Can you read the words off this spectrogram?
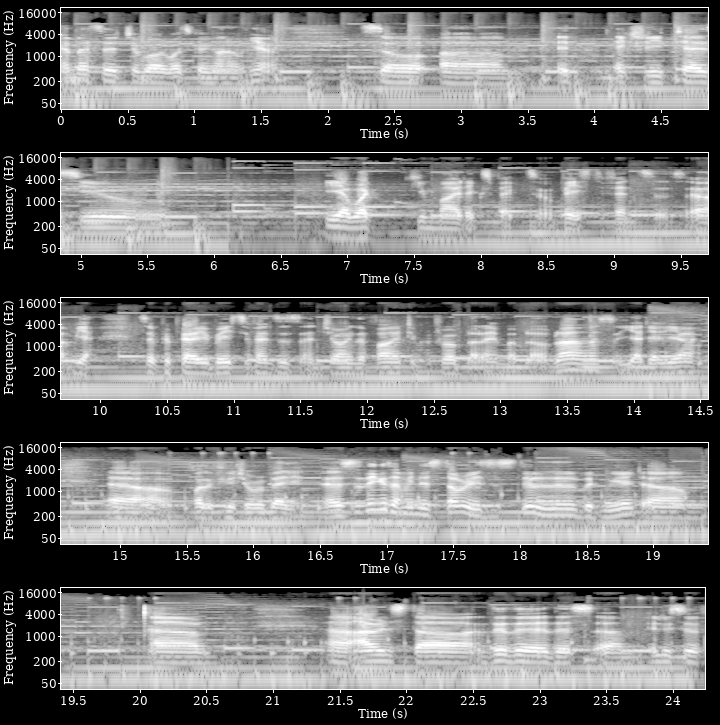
a message about what's going on over here. So um, it actually tells you, yeah, what you might expect. So base defenses, um, yeah. So prepare your base defenses and join the fight to control blah blah blah blah. So yada yada yada uh, for the future rebellion. Uh, so the thing is, I mean, the story is still a little bit weird. Um, um, uh, Iron Star, the, the this um, elusive,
